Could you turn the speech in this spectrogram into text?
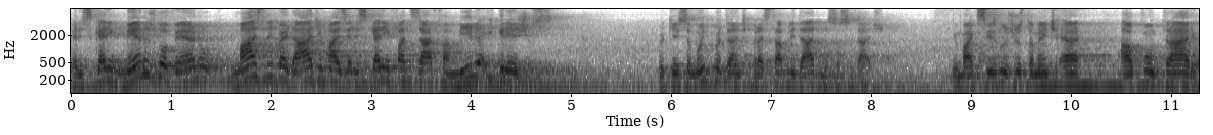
eles querem menos governo, mais liberdade, mas eles querem enfatizar família e igrejas. Porque isso é muito importante para a estabilidade na sociedade. E o marxismo justamente é ao contrário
